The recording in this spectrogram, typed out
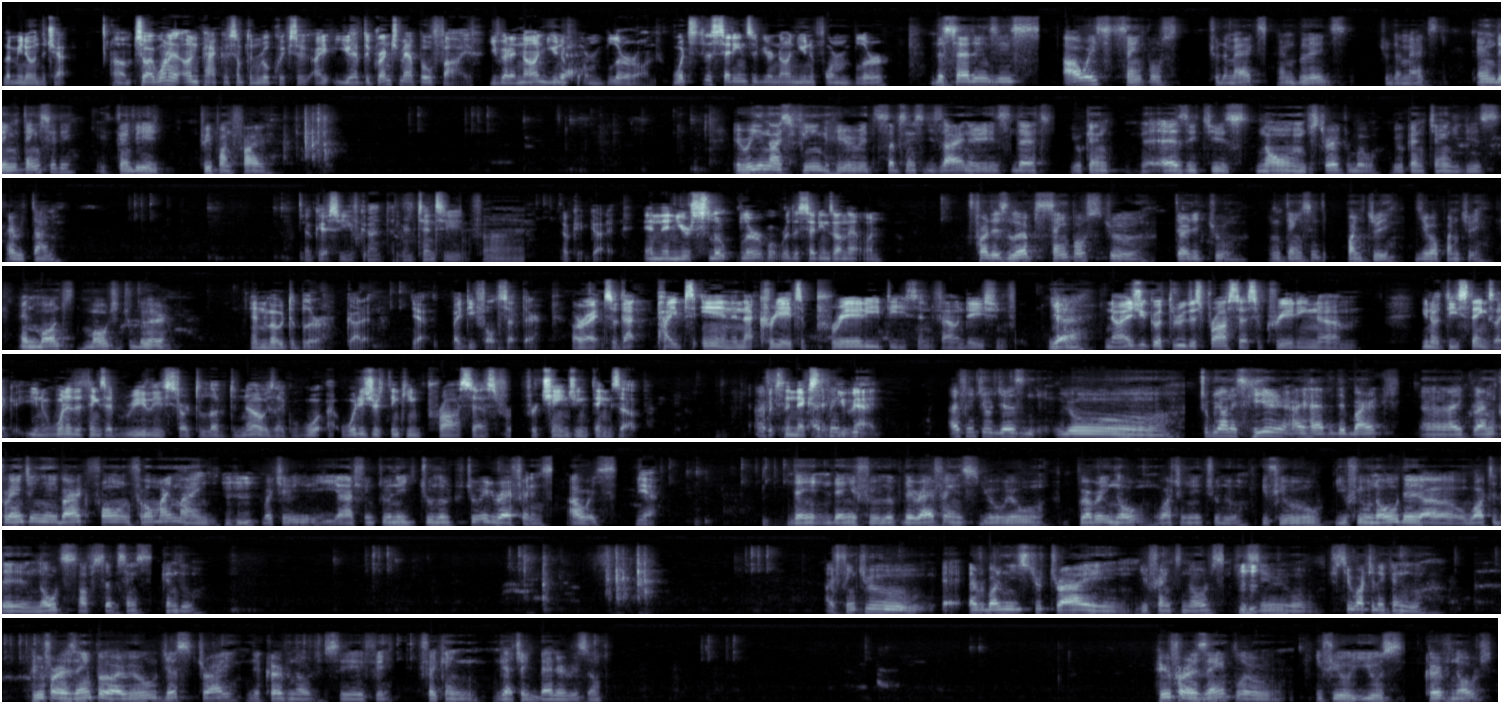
Let me know in the chat. Um, so I want to unpack something real quick. So I you have the Grunge Map 05. You've got a non-uniform blur on. What's the settings of your non-uniform blur? The settings is always samples to the max and blades to the max. And the intensity, it can be 3.5. A really nice thing here with Substance Designer is that you can, as it is non-destructible, you can change this every time. Okay, so you've got your intensity five. Okay, got it. And then your slope blur, what were the settings on that one? For the slope, samples to 32, intensity 0.3, 0.3, and mode, mode to blur. And mode to blur, got it. Yeah, by default set there. All right, so that pipes in and that creates a pretty decent foundation. For Yeah, now, as you go through this process of creating, um, you know, these things, like you know, one of the things I'd really start to love to know is like, what what is your thinking process for for changing things up? I What's th- the next I thing think you we- add? I think you just you. To be honest, here I have the bark. Uh, I, I'm creating a bark from from my mind, Mm-hmm. but you, I think you need to look to a reference always. Yeah. Then then if you look the reference, you will probably know what you need to do. If you if you know the uh, what the nodes of substance can do. I think you everybody needs to try different nodes to Mhm. see see what they can do. Here, for example, I will just try the curve node to see if it, if I can get a better result. Here, for example, if you use curve nodes,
